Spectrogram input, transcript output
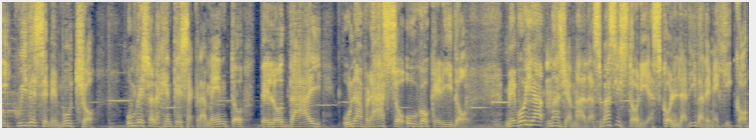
Y cuídeseme mucho. Un beso a la gente de Sacramento, de Lodai. Un abrazo, Hugo querido. Me voy a más llamadas, más historias con la diva de México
